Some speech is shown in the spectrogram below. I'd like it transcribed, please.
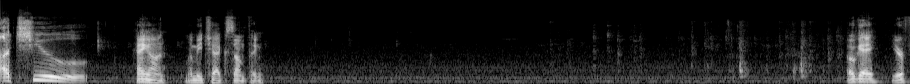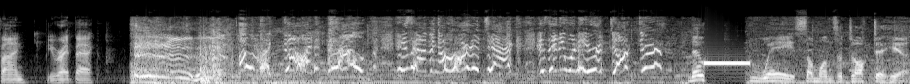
A Achoo. Hang on, let me check something. Okay, you're fine. Be right back. Oh my god! Help! He's having a heart attack! Is anyone here a doctor? No way someone's a doctor here.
